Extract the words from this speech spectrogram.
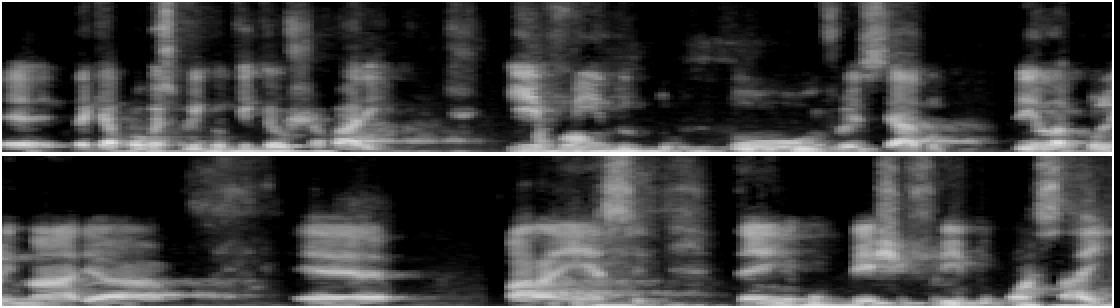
É, daqui a pouco eu explico o que é o chambari. E tá vindo do, do, influenciado pela culinária é, paraense, tem o peixe frito com açaí.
